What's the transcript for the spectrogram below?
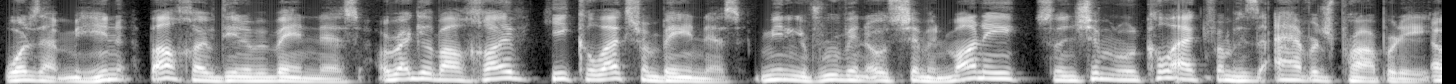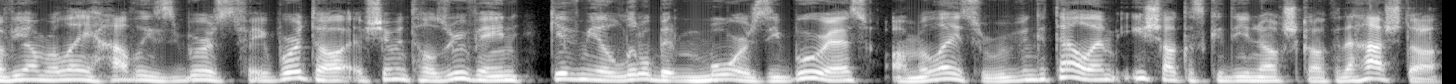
What does that mean? Balchayv dina bebenis. A regular Balchayv, he collects from Benis, meaning if Reuven owes Shimon money, so then Shimon would collect from his average property. If Shimon tells Reuven, give me a little bit more Ziburas, so Reuven could tell him, Ishakas Kadahashta.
